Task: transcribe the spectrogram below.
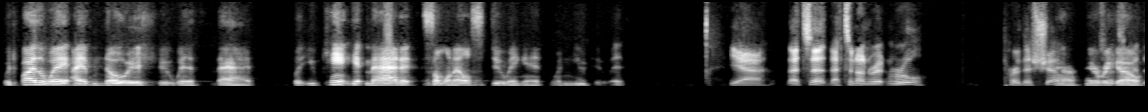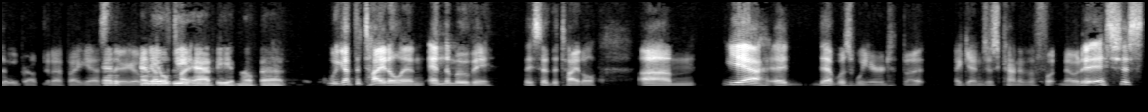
which, by the way, I have no issue with that, but you can't get mad at someone else doing it when you do it. Yeah, that's a that's an unwritten rule per this show. Yeah, there so we go. that we brought that up, I guess. And, there you go. Kenny will be title. happy about that. We got the title in and the movie. They said the title. Um, yeah, it, that was weird, but again, just kind of a footnote. It, it's just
